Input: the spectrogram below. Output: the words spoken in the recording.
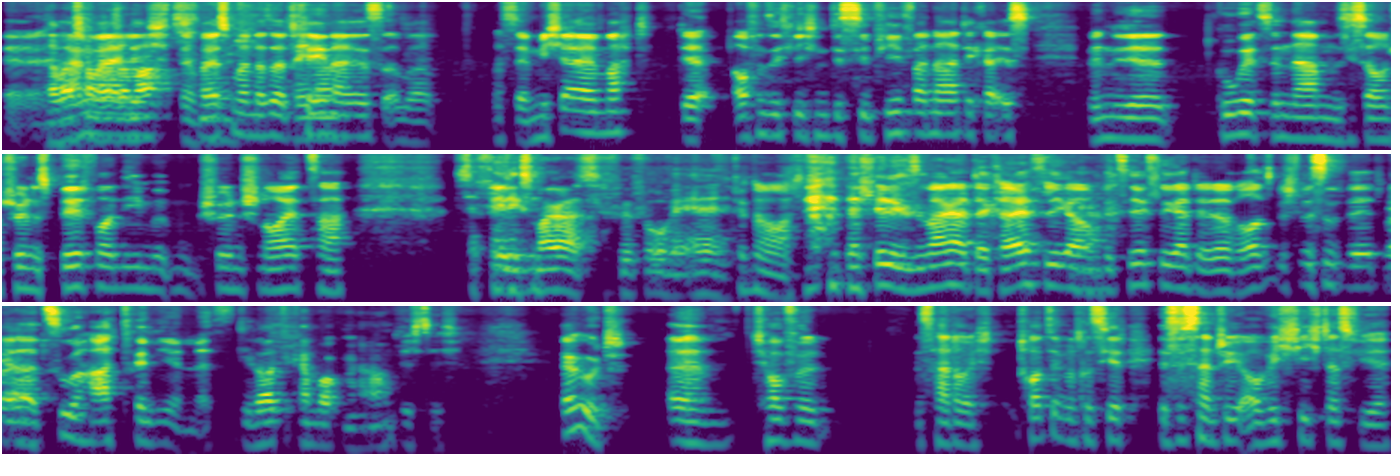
äh, da weiß man, was er macht. Da weiß man, dass er Trainer. Trainer ist, aber was der Michael macht, der offensichtlich ein Disziplinfanatiker ist, wenn du dir googelst den Namen, siehst auch ein schönes Bild von ihm mit einem schönen Schnäuzer. Das ist der Felix Magath für, für OWL. Genau, der Felix Magath, der Kreisliga ja. und Bezirksliga, der dann rausgeschmissen wird, weil ja. er zu hart trainieren lässt. Die Leute keinen Bock mehr haben. Richtig. Ja gut, ähm, ich hoffe, es hat euch trotzdem interessiert. Es ist natürlich auch wichtig, dass wir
